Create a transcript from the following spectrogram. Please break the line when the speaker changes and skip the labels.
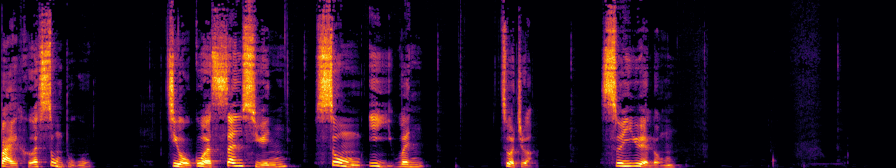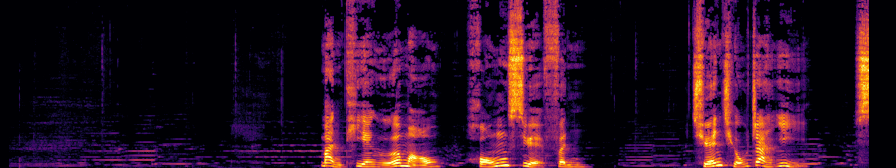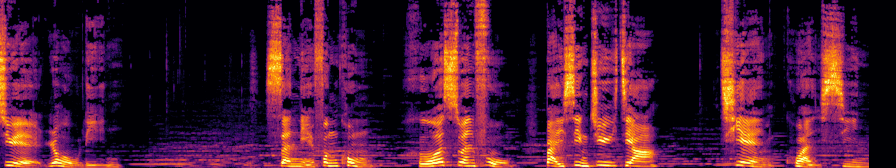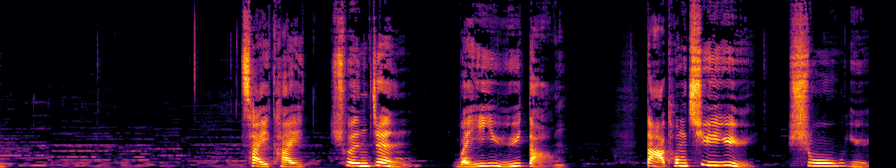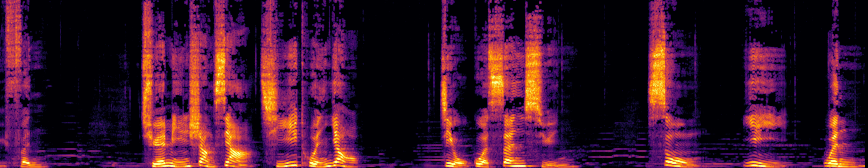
百合诵读，酒过三巡送一温。作者：孙月龙。漫天鹅毛红雪纷，全球战役血肉淋。三年封控核酸负，百姓居家欠款心。拆开村镇围余党，打通区域疏与分。全民上下齐囤药。酒过三巡，宋·易温。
